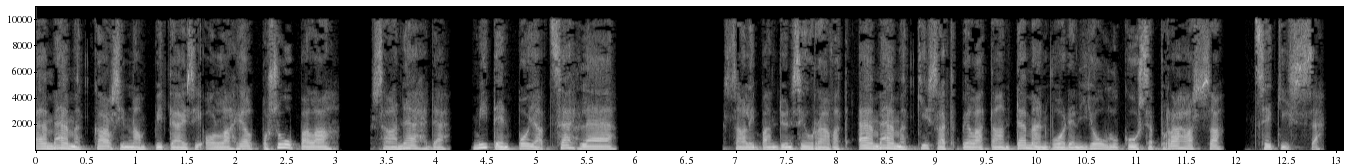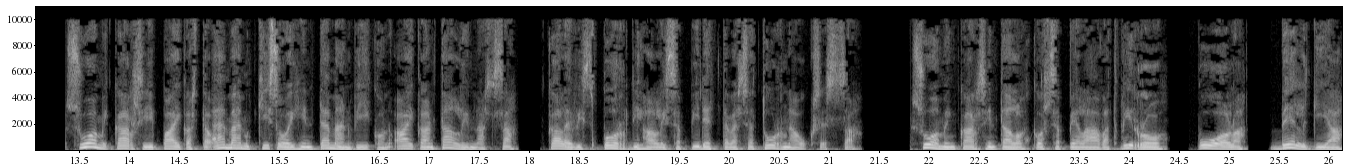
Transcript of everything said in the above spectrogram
MM-karsinnan pitäisi olla helppo suupala, saa nähdä, miten pojat sählää. Salibandyn seuraavat MM-kisat pelataan tämän vuoden joulukuussa Prahassa, Tsekissä. Suomi karsii paikasta MM-kisoihin tämän viikon aikaan Tallinnassa, Kalevi Spordihallissa pidettävässä turnauksessa. Suomen karsintalohkossa pelaavat Viro, Puola, Belgia,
